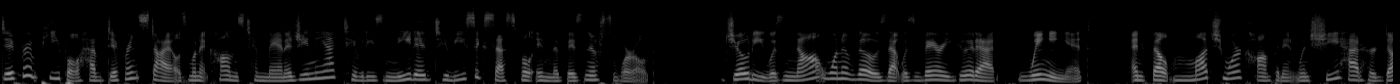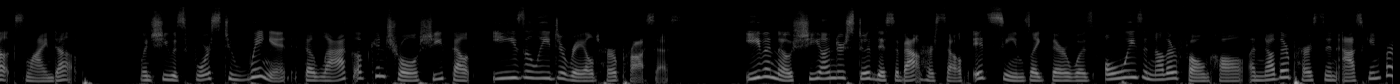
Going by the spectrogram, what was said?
Different people have different styles when it comes to managing the activities needed to be successful in the business world. Jody was not one of those that was very good at winging it and felt much more confident when she had her ducks lined up. When she was forced to wing it, the lack of control she felt easily derailed her process. Even though she understood this about herself, it seems like there was always another phone call, another person asking for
